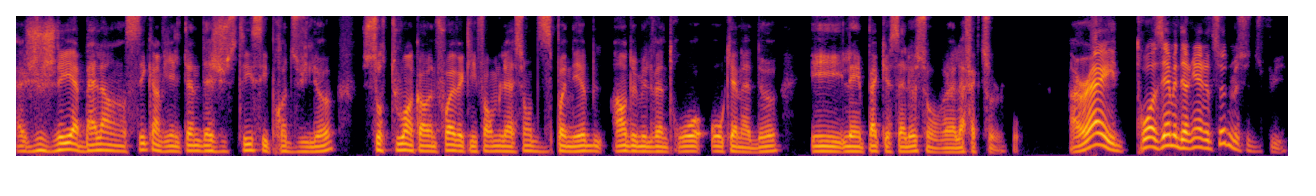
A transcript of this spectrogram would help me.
à juger, à balancer quand vient le temps d'ajuster ces produits-là, surtout encore une fois avec les formulations disponibles en 2023 au Canada et l'impact que ça a sur euh, la facture. All right. Troisième et dernière étude, M. Dupuis.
